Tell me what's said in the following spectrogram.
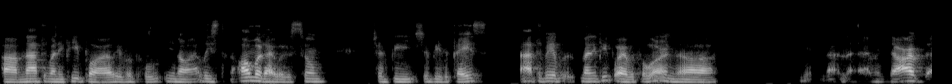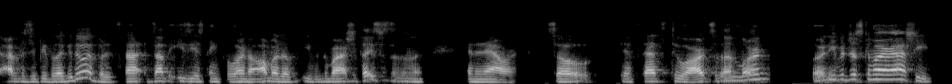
Um, not too many people are able to, you know, at least an I would assume, should be should be the pace. Not to be able, many people are able to learn. Uh, I mean, there are obviously people that can do it, but it's not it's not the easiest thing to learn an Amud of even Gemarashi Tosfos in, in an hour. So if that's too hard, so then learn learn even just Gemara Rashi.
